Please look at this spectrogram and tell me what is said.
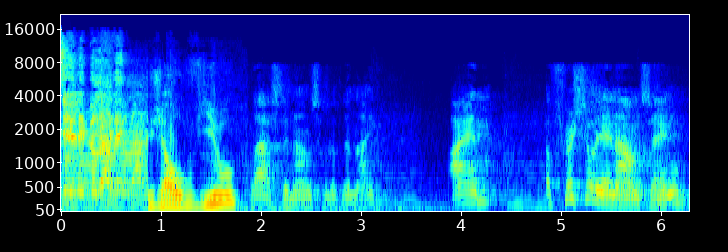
Dearly beloved. Já ouviu? Last announcement of the night. I'm officially announcing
